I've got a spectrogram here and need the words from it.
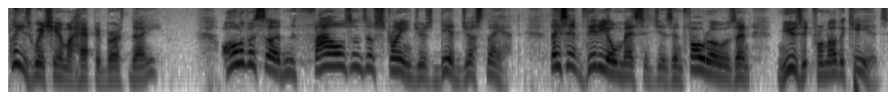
Please wish him a happy birthday. All of a sudden, thousands of strangers did just that. They sent video messages and photos and music from other kids.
